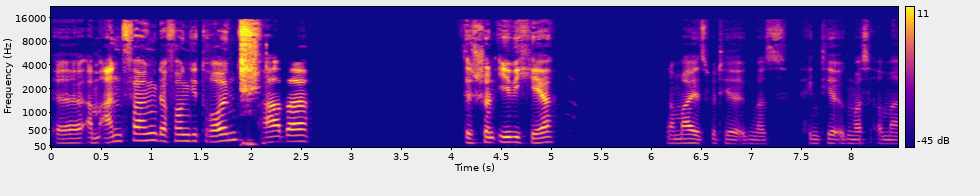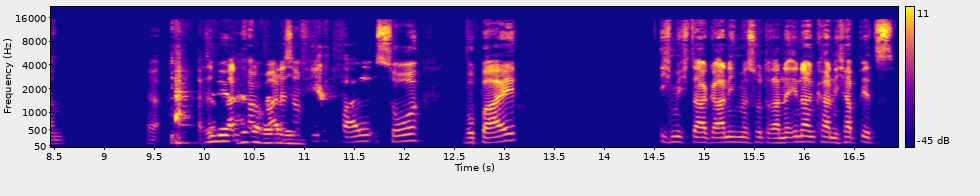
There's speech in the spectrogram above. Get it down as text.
äh, am Anfang davon geträumt, aber das ist schon ewig her. Warte mal, jetzt wird hier irgendwas, hängt hier irgendwas an meinem. Ja. Also am Anfang war das auf jeden Fall so, wobei ich mich da gar nicht mehr so dran erinnern kann. Ich habe jetzt,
